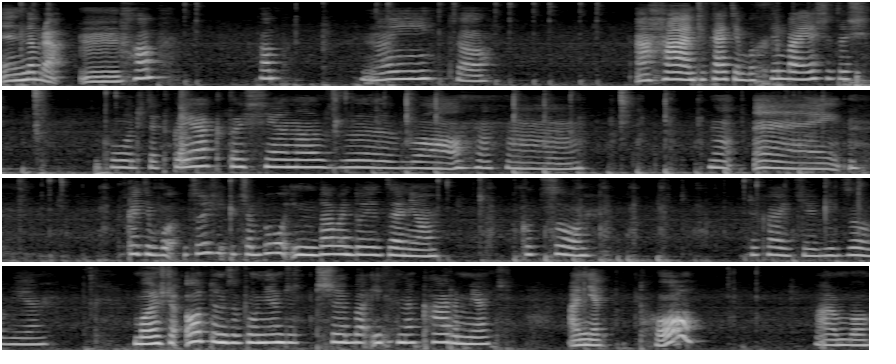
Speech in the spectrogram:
Y, dobra, mm, hop, hop. No i co? Aha, czekajcie, bo chyba jeszcze coś... Kurczę, tylko jak to się nazywa? No ej. Czekajcie, bo coś trzeba było im dawać do jedzenia. Tylko co? Czekajcie, widzowie. Bo jeszcze o tym zapomniałem, że trzeba ich nakarmiać. A nie to? Albo...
